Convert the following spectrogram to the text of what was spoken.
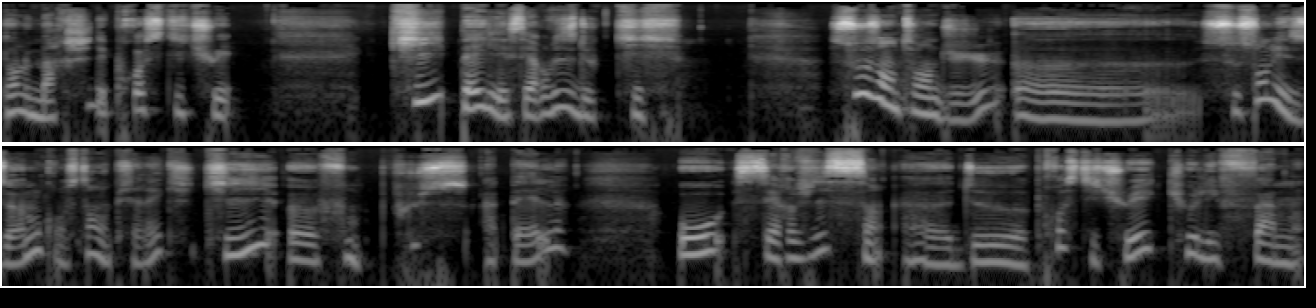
dans le marché des prostituées. Qui paye les services de qui Sous-entendu, ce sont les hommes, constat empirique, qui font plus appel aux services de prostituées que les femmes.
